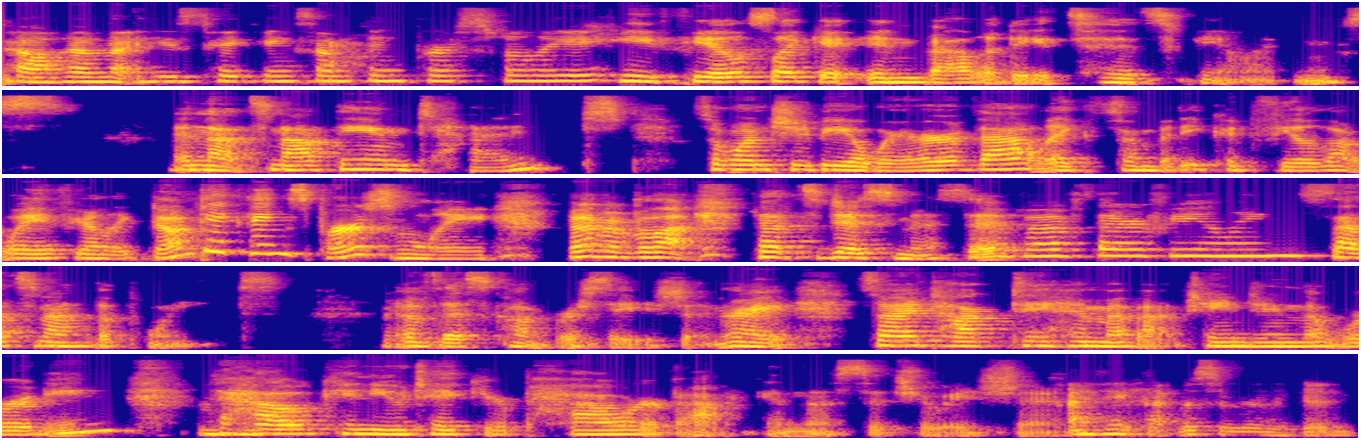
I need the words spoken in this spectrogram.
tell him that he's taking something personally. he feels like it invalidates his feelings. And that's not the intent. So want you to be aware of that. Like somebody could feel that way if you're like, don't take things personally. Blah, blah, blah. That's dismissive of their feelings. That's not the point of this conversation, right? So I talked to him about changing the wording to Mhm. how can you take your power back in this situation? I think that was a really good.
